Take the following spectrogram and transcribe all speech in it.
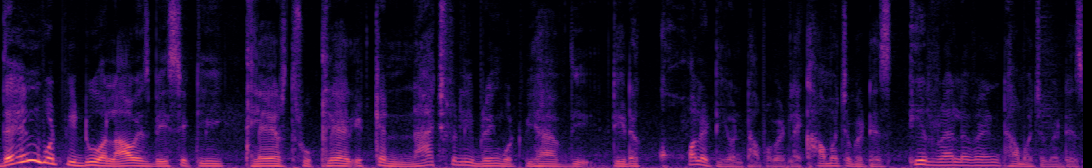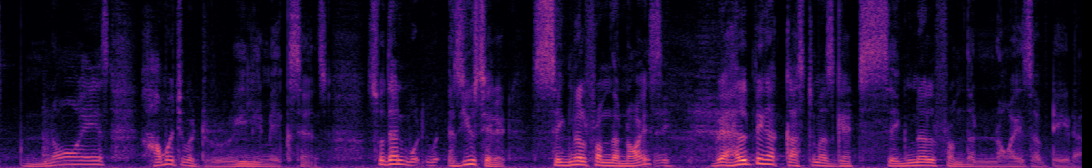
Then what we do allow is basically Claire through Claire, it can naturally bring what we have the data quality on top of it, like how much of it is irrelevant, how much of it is noise, how much of it really makes sense. So then, what, as you said it, signal from the noise, we're helping our customers get signal from the noise of data.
